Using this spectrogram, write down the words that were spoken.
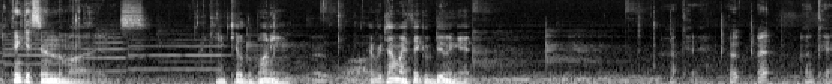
I think it's in the mines. I can't kill the bunny. Every time I think of doing it, Okay. Oh, uh, okay.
